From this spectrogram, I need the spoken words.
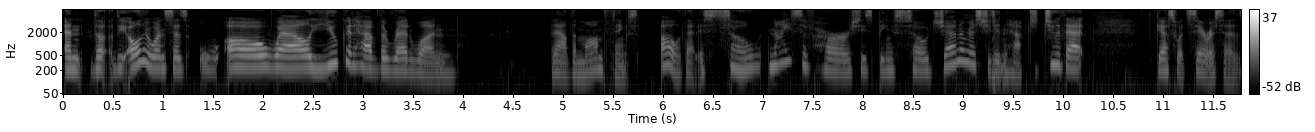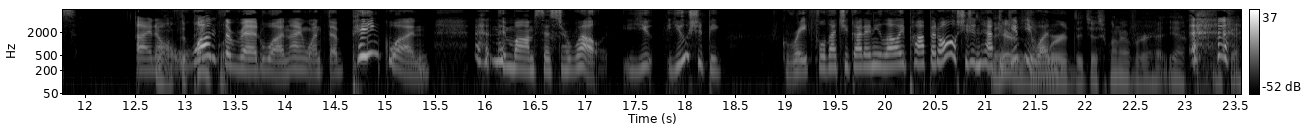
And the, the older one says, Oh, well, you could have the red one. Now the mom thinks, oh, that is so nice of her. She's being so generous. She didn't have to do that. Guess what Sarah says? I don't Want the want the one." red one. I want the pink one. And the mom says to her, well, you you should be grateful that you got any lollipop at all. She didn't have There's to give you a one. word that just went over her head. Yeah. Okay.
